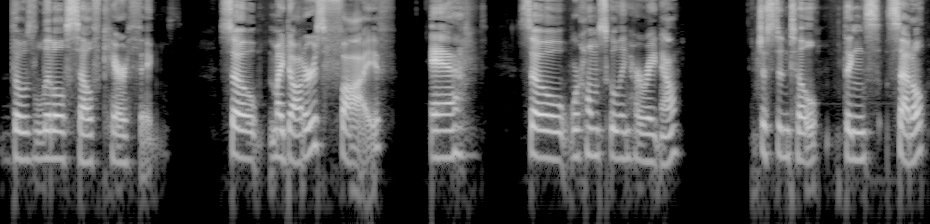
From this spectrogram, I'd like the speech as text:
those little self care things. So my daughter is five, and so we're homeschooling her right now, just until things settle.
